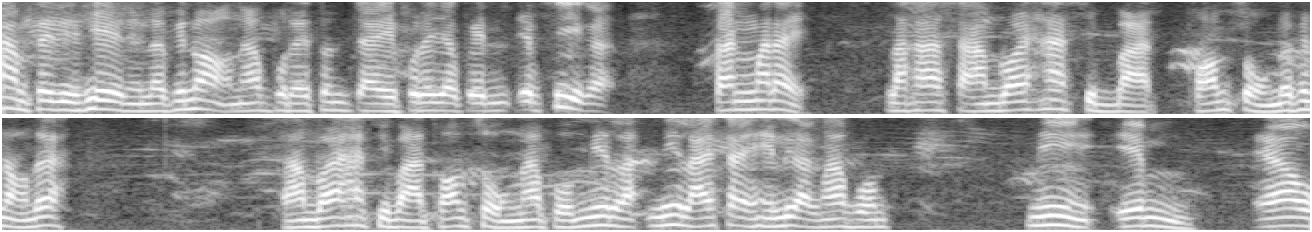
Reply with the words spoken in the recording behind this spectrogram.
ามๆใส่เท่ๆนี่แหละพี่น้องนะผู้ใดสนใจผู้ใดอยากเป็น FC ก็สั่งมาได้ ราคา 350 บาท พร้อมส่งเด้อพี่น้องเด้อ350 บาทพร้อมส่งนะครับผมมีละมีหลายไซส์ให้เลือกนะครับผมมี M L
